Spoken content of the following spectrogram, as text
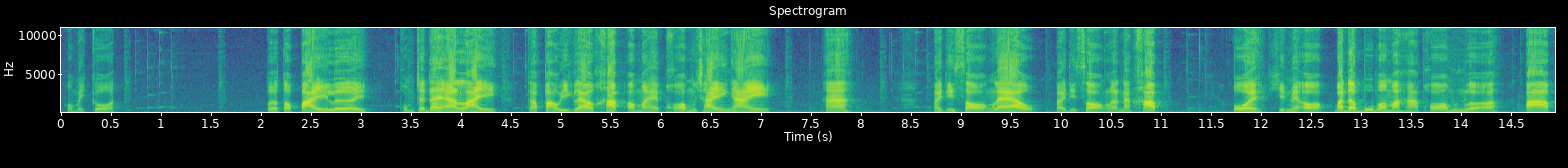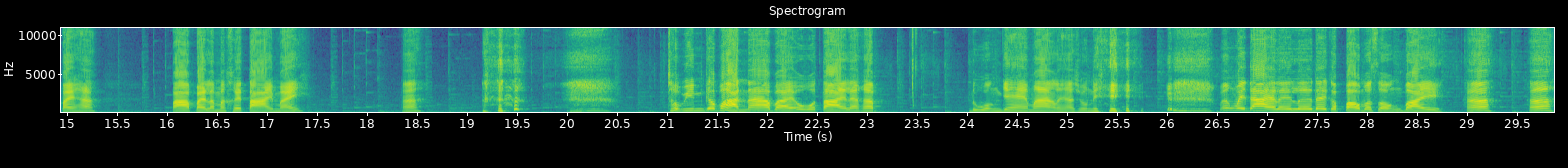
โอ้ my god เปิดต่อไปเลย ผมจะได้อะไรกระเป๋าอีกแล้วครับ เอามาให้พ่อมึงใช้ไงฮะไปที่สองแล้ว ไปที่สองแล้วนะครับ โอ้ย คิดไม่ออกบัดดาบูมามาหาพ่อมึงเหรอปาไปฮะปาไปแล้วมันเคยตายไหมฮะ ทวินก็ผ่านหน้าไปโอ้ตายแล้วครับ ดวงแย่มากเลยฮะช่วงนี้ม่งไม่ได้อะไรเลยได้กระเป๋ามาสองใบฮะฮะ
